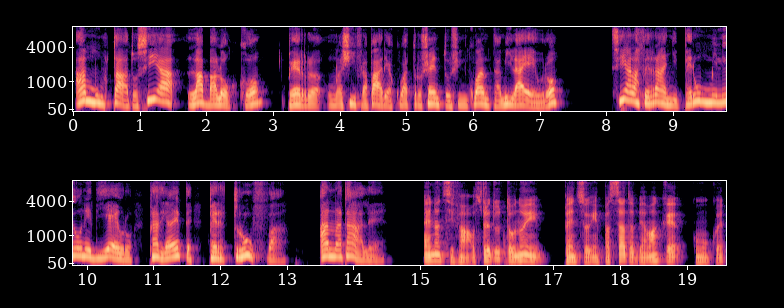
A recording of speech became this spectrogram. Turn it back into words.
ha multato sia la Balocco per una cifra pari a 450.000 euro, sia la Ferragni per un milione di euro, praticamente per truffa a Natale. Eh, non si fa. Oltretutto, noi penso che in passato abbiamo anche, comunque,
